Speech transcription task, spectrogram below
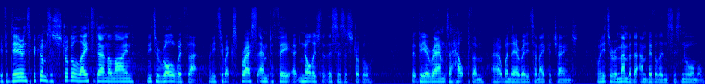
If adherence becomes a struggle later down the line, we need to roll with that. We need to express empathy, acknowledge that this is a struggle, but be around to help them uh, when they are ready to make a change. we need to remember that ambivalence is normal.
